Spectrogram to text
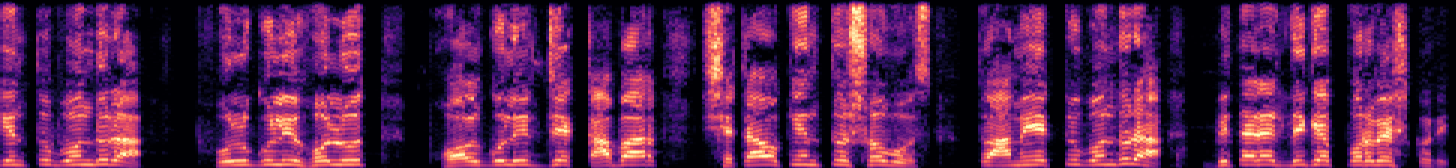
কিন্তু বন্ধুরা ফুলগুলি হলুদ, ফলগুলির যে কাবার সেটাও কিন্তু সবুজ। তো আমি একটু বন্ধুরা ভিতরের দিকে প্রবেশ করি।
